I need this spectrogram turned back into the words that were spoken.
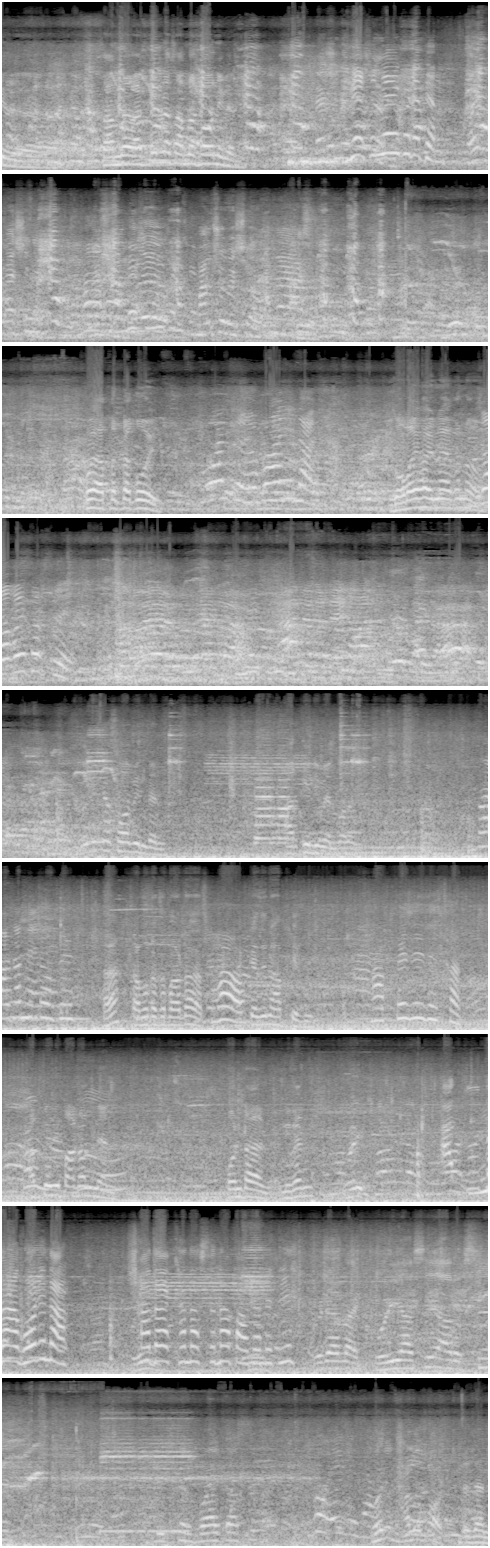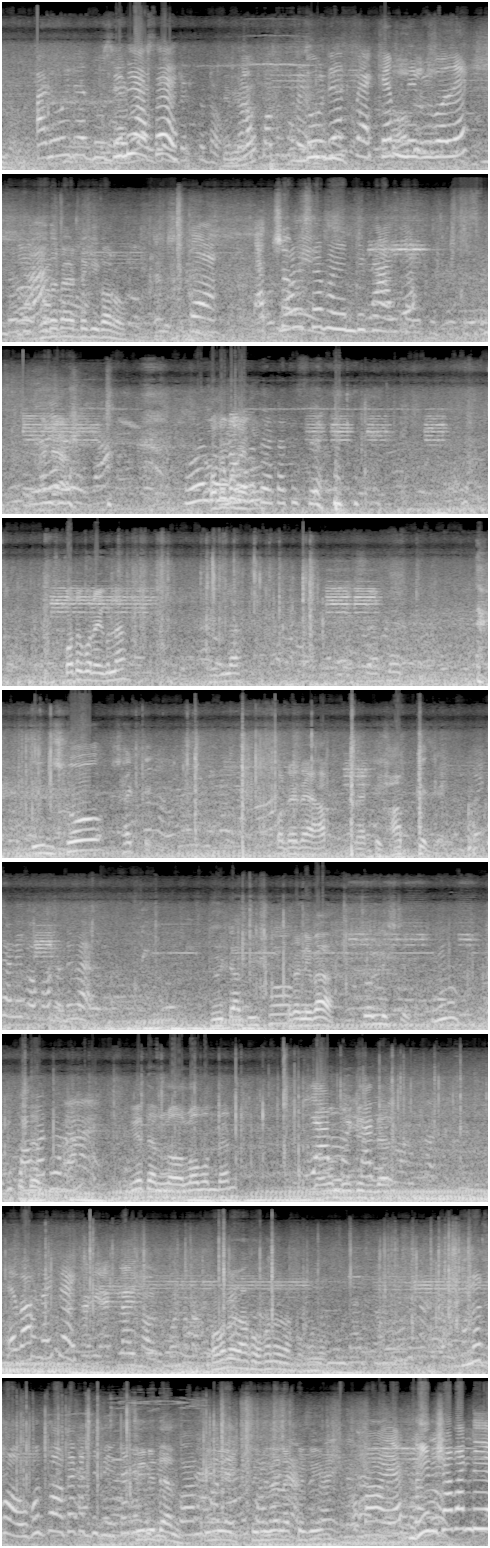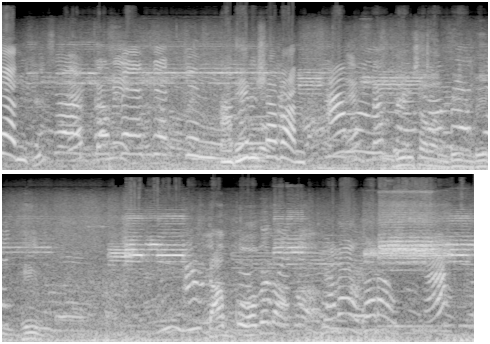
চামড়া রাখবেন না চামড়া সহ নেবেন? মেশিনেই করে দেন মাংস বেশি কই? আপনারটা কই জবাই হয় না এখনও? জবাই করছে সোয়াবিন দেন। আর কি নেবেন বলেন? হ্যাঁ? কাবো কাছে পাউডার? হ্যাঁ। এক কেজি না half KG? Half KG half KG powder নেন। কোনটা নেবেন? না ঘড়ি না। সাদা একখান আসছে না পাউডারে দিয়ে ওইটা নাই ঘড়ি আছে আর হচ্ছে মিস্টার হোয়াইট আছে। ঘড়ি ভালো পাওয়া তো দেন। চিনি আছে? দুধের প্যাকেট নিবি বলে? দুধের প্যাকেটটা কি করো? একশো বলছে মেহেন্দি খাই কত করে? কত করে এগুলা? এগুলা তিনশো ষাট টাকা কত হাফ না হাফ কেজি। দুইটা দুইশো নিবা? চল্লিশ টাকা দেন। ইয়ে দেন ল- লবণ দেন। লবণ দুই কেজি দেন। ওখানে রাখো ওখানে রাখো ওখানে রাখো ওখানে মনে থাও ওখান পাও প্যাকেট দিবি চিনি দেন চিনি চিনি দেন এক কেজি। ডিম সাবান দিয়েন। প্যাকেট সাবান। ভীম সাবান ভীম ভীম ভীম। দাম কম হবে না। দাঁড়াও দাঁড়াও।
